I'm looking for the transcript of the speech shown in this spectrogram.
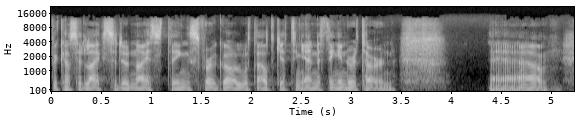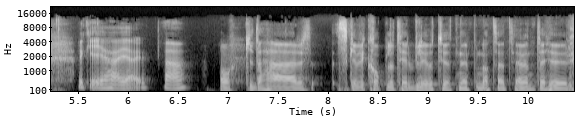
because he likes to do nice things for a girl without getting anything in return. Eh, Okej, okay, jag hör. Ja. Och det här ska vi koppla till Bluetooth nu på något sätt. Jag vet inte hur.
